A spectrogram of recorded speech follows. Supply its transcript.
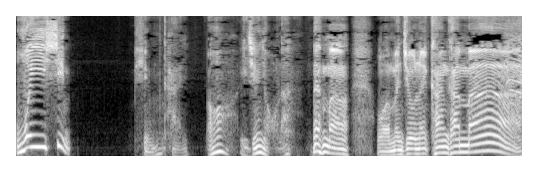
微信平台哦，已经有了。那么，我们就来看看吧。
